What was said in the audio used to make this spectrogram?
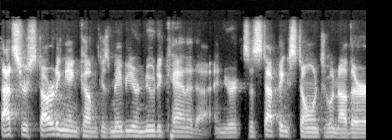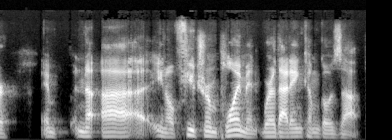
that's your starting income because maybe you're new to Canada and you're it's a stepping stone to another, uh, you know, future employment where that income goes up.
